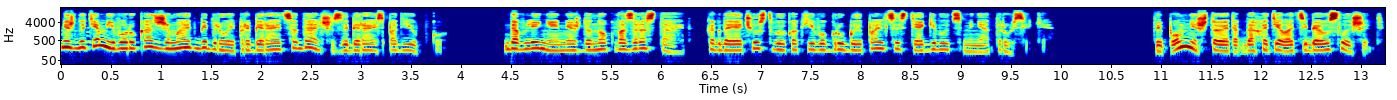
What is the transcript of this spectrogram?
Между тем его рука сжимает бедро и пробирается дальше, забираясь под юбку. Давление между ног возрастает, когда я чувствую, как его грубые пальцы стягивают с меня трусики. «Ты помнишь, что я тогда хотел от тебя услышать?»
